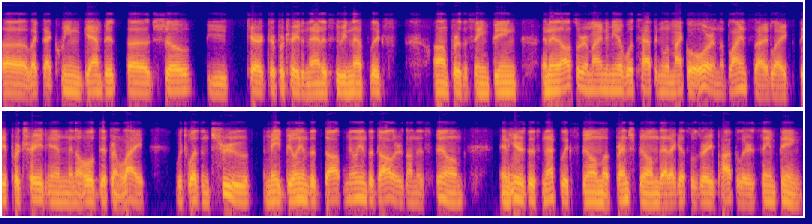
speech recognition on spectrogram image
uh, like that Queen Gambit uh, show. The character portrayed in that is suing Netflix um, for the same thing. And it also reminded me of what's happened with Michael Oher in The Blind Side. Like they portrayed him in a whole different light, which wasn't true. Made billions of do- millions of dollars on this film. And here's this Netflix film, a French film that I guess was very popular. Same thing.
